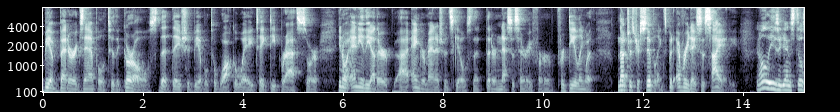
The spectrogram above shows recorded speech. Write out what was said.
be a better example to the girls that they should be able to walk away, take deep breaths, or you know any of the other uh, anger management skills that that are necessary for for dealing with not just your siblings but everyday society. And all these again, still,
